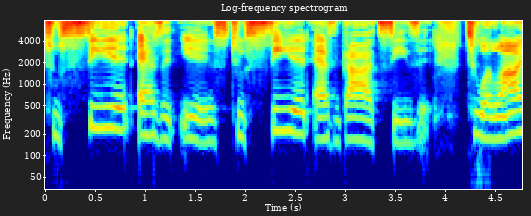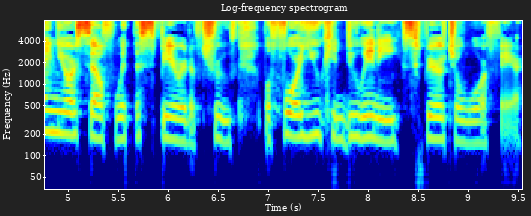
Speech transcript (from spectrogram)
to see it as it is, to see it as God sees it, to align yourself with the spirit of truth before you can do any spiritual warfare.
